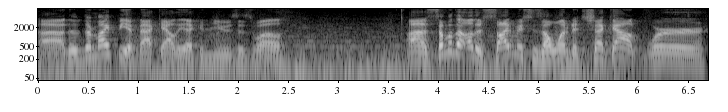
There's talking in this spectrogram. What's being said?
Uh, there, there might be a back alley I can use as well. Uh, some of the other side missions I wanted to check out were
